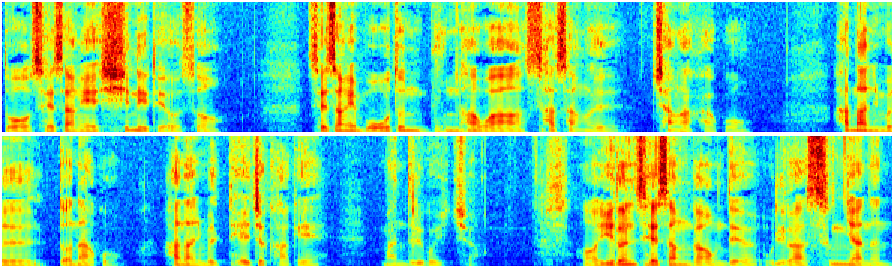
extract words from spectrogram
또 세상의 신이 되어서 세상의 모든 문화와 사상을 장악하고 하나님을 떠나고 하나님을 대적하게 만들고 있죠. 어, 이런 세상 가운데 우리가 승리하는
